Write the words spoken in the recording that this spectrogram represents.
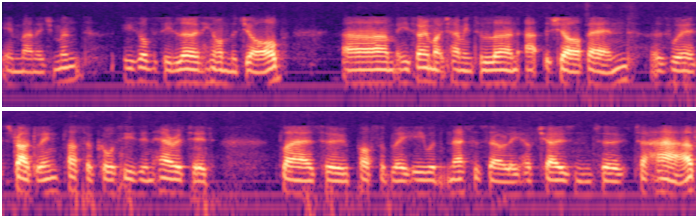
in management, he's obviously learning on the job. Um, he's very much having to learn at the sharp end as we're struggling. Plus, of course, he's inherited players who possibly he wouldn't necessarily have chosen to to have.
